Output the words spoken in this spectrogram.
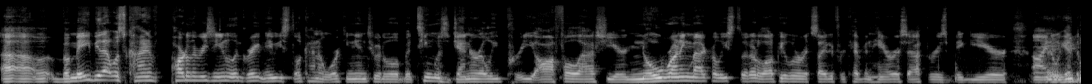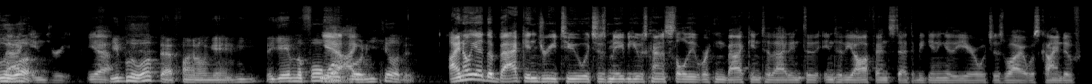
uh, uh, but maybe that was kind of part of the reason you look great. Maybe still kind of working into it a little bit. Team was generally pretty awful last year. No running back really stood out. A lot of people were excited for Kevin Harris after his big year. Uh, I know he, he had the back up. injury. Yeah, he blew up that final game. He they gave him the full yeah, workload. I, he killed it. I know he had the back injury too, which is maybe he was kind of slowly working back into that into into the offense at the beginning of the year, which is why it was kind of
